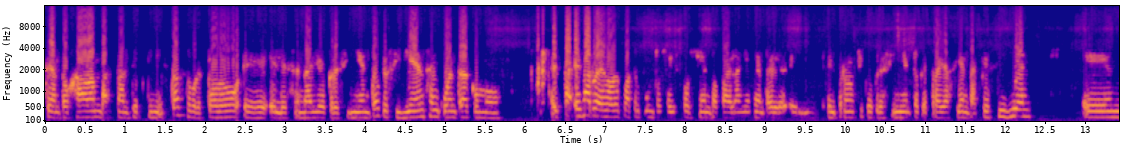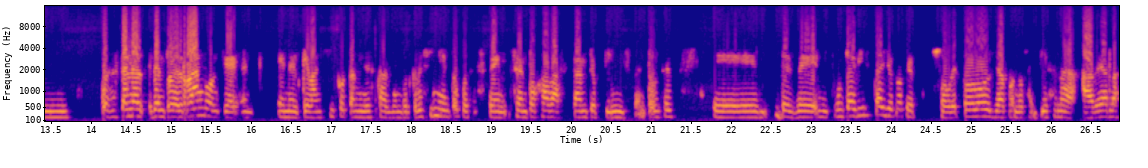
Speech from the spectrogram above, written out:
se antojaban bastante optimistas, sobre todo eh, el escenario de crecimiento, que si bien se encuentra como está, es alrededor del 4.6% para el año que entra el, pronóstico de crecimiento que trae Hacienda, que si bien em, pues está dentro del rango en que, en el que Banxico también está viendo el crecimiento, pues se, antoja bastante optimista. Entonces, eh, desde mi punto de vista, yo creo que sobre todo ya cuando se empiecen a, ver las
